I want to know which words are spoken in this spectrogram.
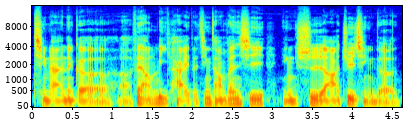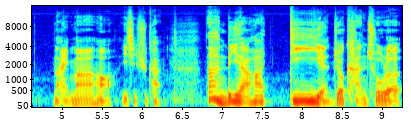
请来那个呃非常厉害的、经常分析影视啊剧情的奶妈哈一起去看。他很厉害，他第一眼就看出了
